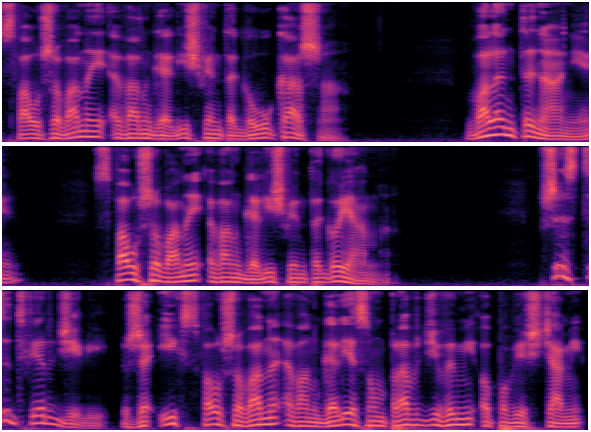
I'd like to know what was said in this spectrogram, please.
sfałszowanej Ewangelii świętego Łukasza, Walentynanie sfałszowanej Ewangelii świętego Jana. Wszyscy twierdzili, że ich sfałszowane Ewangelie są prawdziwymi opowieściami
